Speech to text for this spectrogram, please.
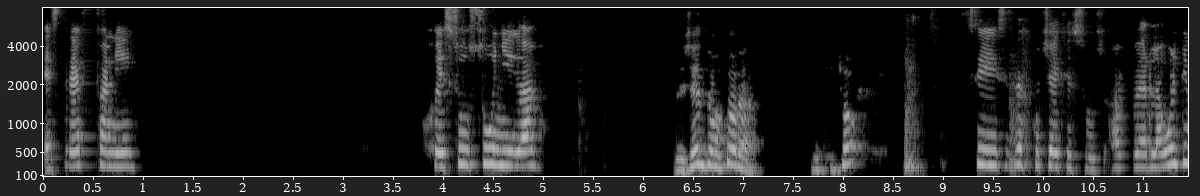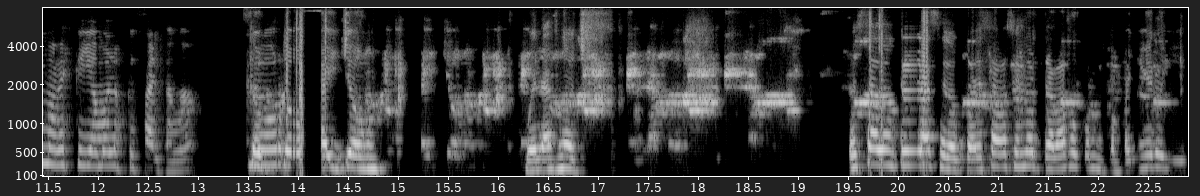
Stephanie. Jesús Zúñiga. Presente, doctora. ¿Me escuchó? Sí, sí te escuché, Jesús. A ver, la última vez que llamo a los que faltan, ¿ah? Flor. Doctora John. Buenas noches. He estado en clase, doctor. Estaba haciendo el trabajo con mi compañero y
